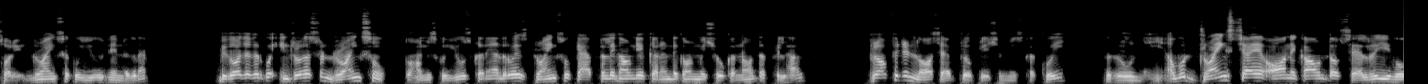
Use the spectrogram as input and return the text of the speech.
सॉरी ड्रॉइंग्स का कोई यूज़ नहीं लग रहा। बिकॉज़ अगर कोई इंटरेस्ट ड्रॉइंग्स हो तो हम इसको यूज़ करें। अदरवाइज़ ड्रॉइंग्स को कैपिटल अकाउंट या करंट अकाउंट में शो करना होता है। फ़िलहाल प्रॉफिट एंड लॉस एप्रोप्रिएशन में इसका कोई रोल नहीं अब वो ड्रॉइंग्स चाहे ऑन अकाउंट ऑफ़ सैलरी हो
